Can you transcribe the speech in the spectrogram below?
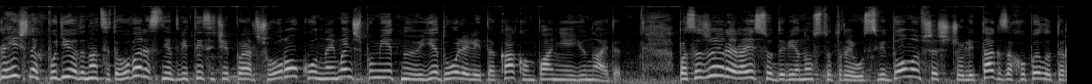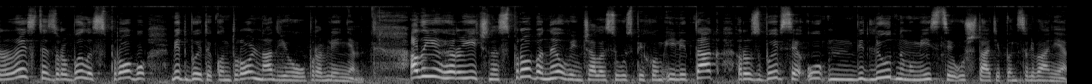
трагічних подій 11 вересня 2001 року найменш помітною є доля літака компанії Юнайтед. Пасажири рейсу 93, усвідомивши, що літак захопили терористи, зробили спробу відбити контроль над його управлінням. Але їх героїчна спроба не увінчалася успіхом, і літак розбився у відлюдному місці у штаті Пенсильванія.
